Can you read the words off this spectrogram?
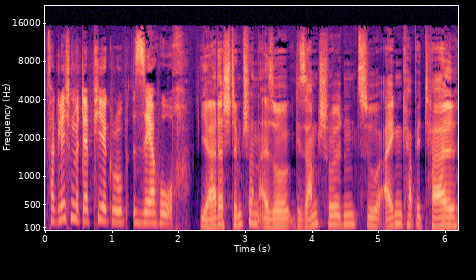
verglichen mit der Peer Group sehr hoch. Ja, das stimmt schon. Also Gesamtschulden zu Eigenkapital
